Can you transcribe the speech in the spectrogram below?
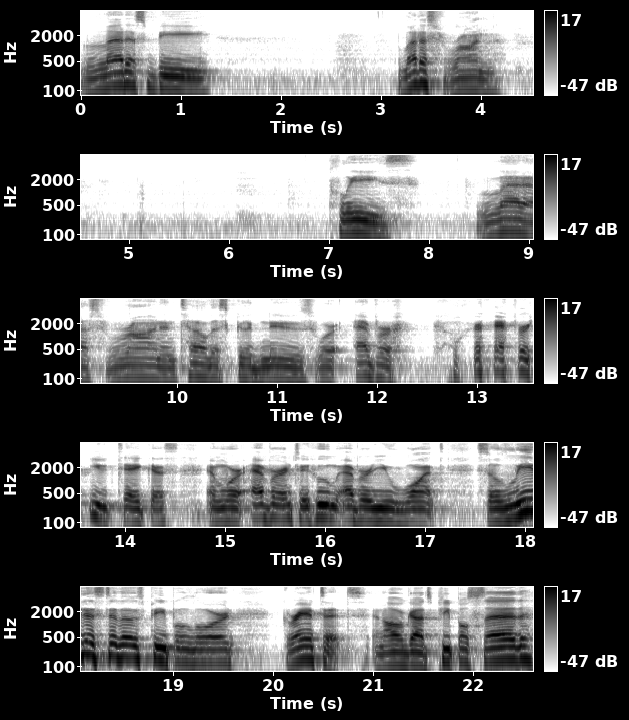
Let us be. Let us run. Please let us run and tell this good news wherever wherever you take us and wherever and to whomever you want. So lead us to those people, Lord. Grant it. And all God's people said,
